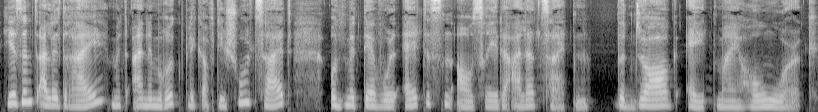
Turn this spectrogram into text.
Hier sind alle drei mit einem Rückblick auf die Schulzeit und mit der wohl ältesten Ausrede aller Zeiten. The dog ate my homework.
